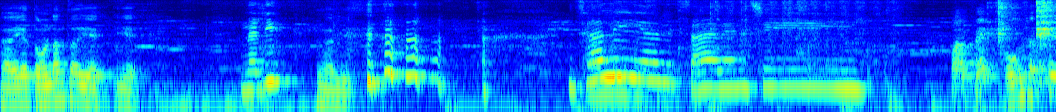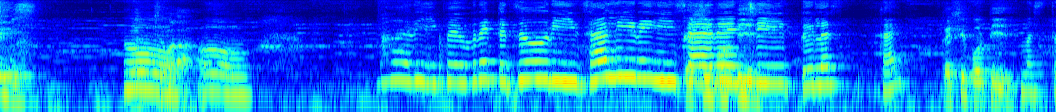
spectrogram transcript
हा ये तोंडांचा ये ये. नली. नली. झाली यार साऱ्यांची. परफेक्ट होऊ शकते मी. हो. हो. भारी फेवरेट जोरी झाली रे ही कशी बोटी? साऱ्यांची तुला काय? कशी बोटी? मस्त.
